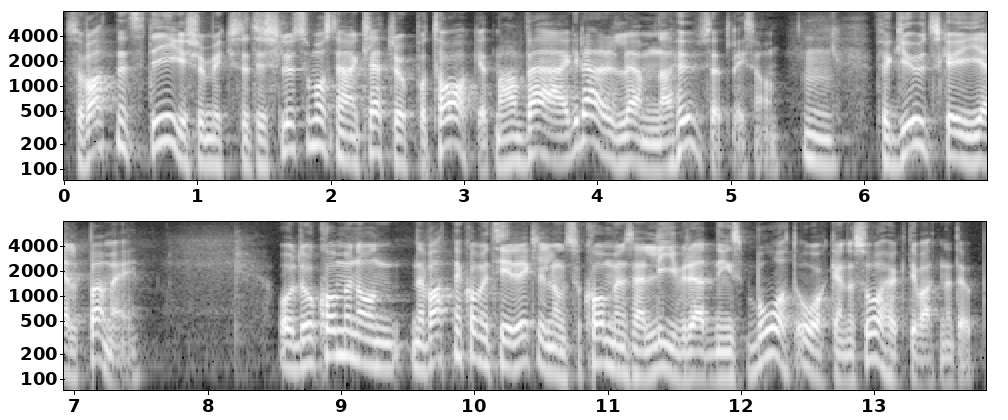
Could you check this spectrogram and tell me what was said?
Så vattnet stiger så mycket så till slut så måste han klättra upp på taket men han vägrar lämna huset liksom. Mm. För Gud ska ju hjälpa mig. Och då kommer någon, när vattnet kommer tillräckligt långt så kommer en sån här livräddningsbåt åkande så högt i vattnet upp.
